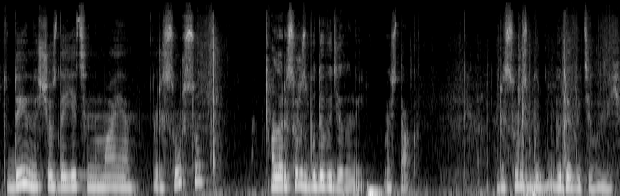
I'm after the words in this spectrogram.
Туди, на що, здається, немає ресурсу, але ресурс буде виділений. Ось так. Ресурс буде виділений.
